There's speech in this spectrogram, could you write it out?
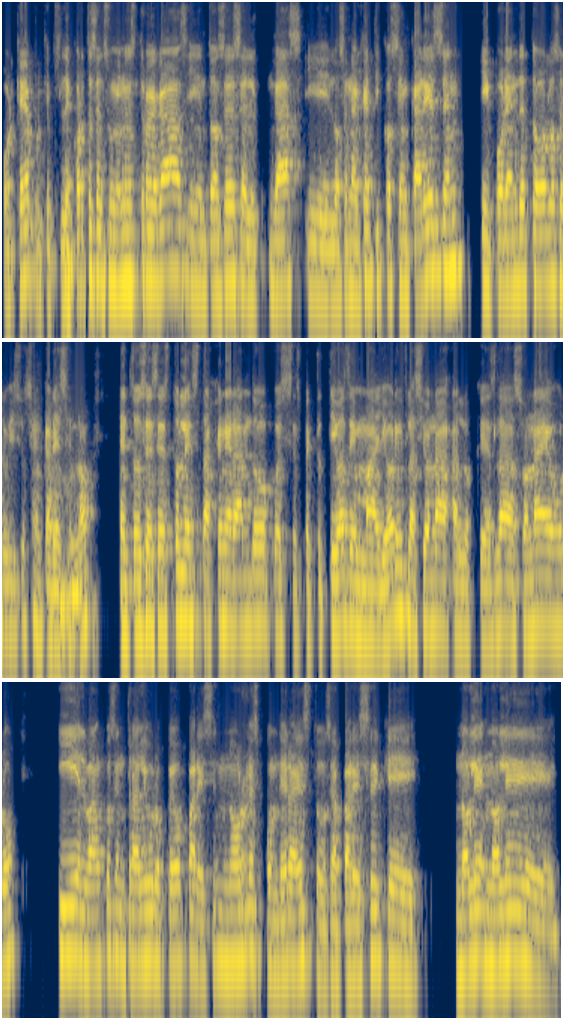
¿Por qué? Porque pues, le cortas el suministro de gas y entonces el gas y los energéticos se encarecen y por ende todos los servicios se encarecen, ¿no? Entonces esto le está generando pues expectativas de mayor inflación a, lo que es la zona euro y el Banco Central Europeo parece no responder a esto, o sea, parece que no le, no le,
